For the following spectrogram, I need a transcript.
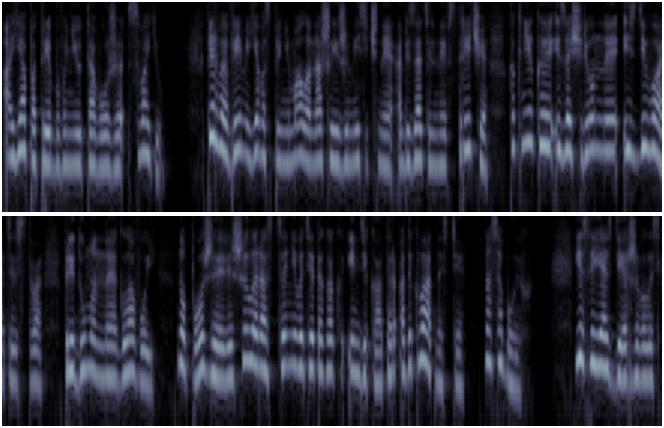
а я по требованию того же свою. Первое время я воспринимала наши ежемесячные обязательные встречи как некое изощренное издевательство, придуманное главой, но позже решила расценивать это как индикатор адекватности нас обоих. Если я сдерживалась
